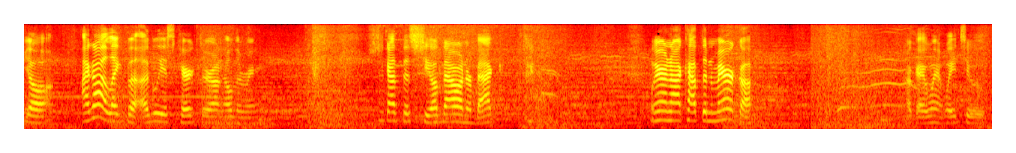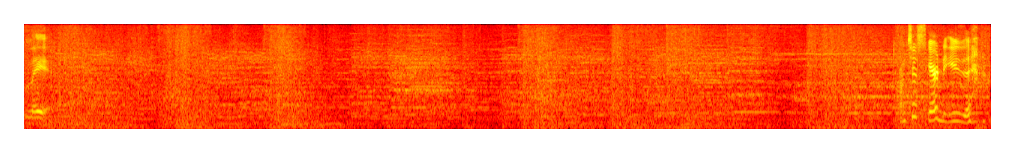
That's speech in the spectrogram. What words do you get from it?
Yo, I got like the ugliest character on Elden Ring. She's got this shield now on her back. we are not Captain America. Okay, I went way too late. I'm too scared to use it.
